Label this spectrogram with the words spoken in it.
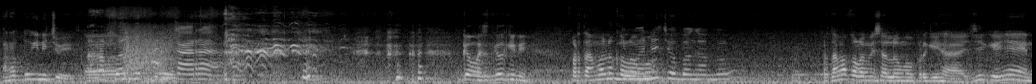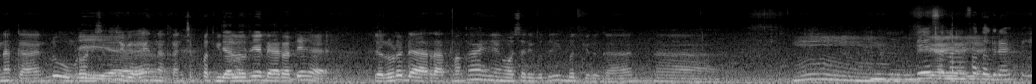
Arab tuh ini cuy. Arab Eh, banget. Ankara Enggak maksud gue gini. Pertama lu kalau mau gimana coba nggak mau pertama kalau misal lu mau pergi haji kayaknya enak kan. Lu umroh di situ Iya. juga enak kan, cepet gitu. jalurnya daratnya nggak jalurnya darat makanya nggak usah ribet-ribet gitu kan. Nah. Hmm. Hmm, dia Iya, senang iya, iya. fotografi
